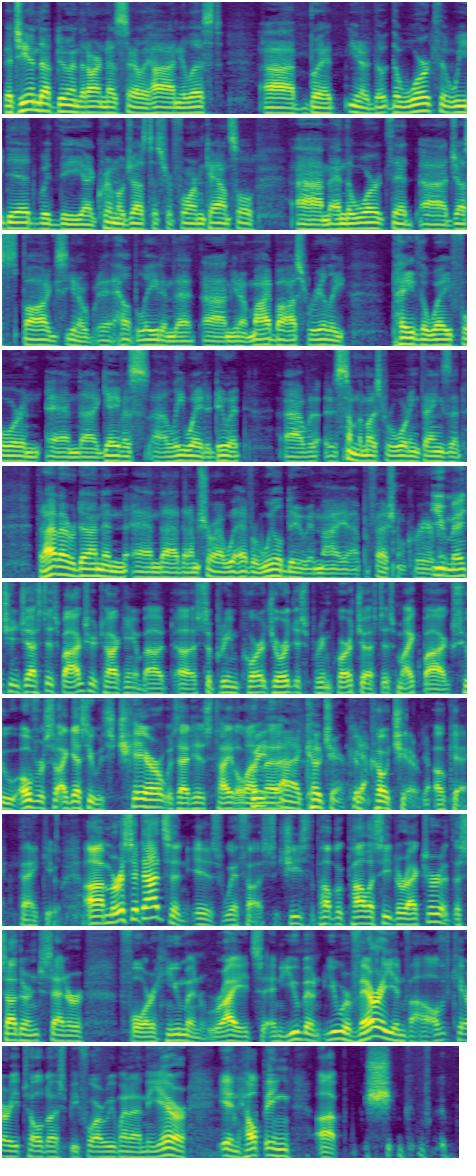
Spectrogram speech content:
that you end up doing that aren't necessarily high on your list. Uh, but you know the the work that we did with the uh, Criminal Justice Reform Council um, and the work that uh, Justice Boggs you know helped lead and that um, you know my boss really paved the way for and and uh, gave us uh, leeway to do it. Uh, some of the most rewarding things that that I've ever done and, and uh, that I'm sure I w- ever will do in my uh, professional career. You but, mentioned Justice Boggs. You're talking about uh, Supreme Court, Georgia Supreme Court Justice Mike Boggs, who oversaw, I guess he was chair. Was that his title on we, the? Uh, co-chair. Co- yeah. Co-chair. Yep. Okay, thank you. Uh, Marissa Dodson is with us. She's the public policy director at the Southern Center for Human Rights, and you've been you were very involved. Kerry told us before we went on the air in helping uh, sh-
